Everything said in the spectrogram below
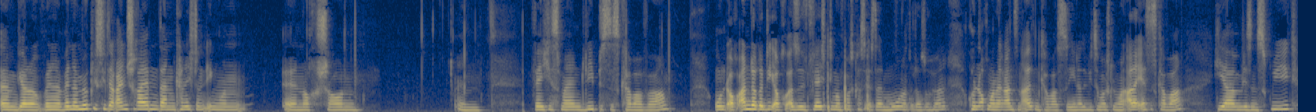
ähm, ja, wenn, wenn da möglichst viele reinschreiben, dann kann ich dann irgendwann äh, noch schauen, ähm, welches mein liebstes Cover war. Und auch andere, die auch, also vielleicht die meinen Podcast erst einen Monat oder so hören, können auch meine ganzen alten Covers sehen. Also wie zum Beispiel mein allererstes Cover. Hier haben wir diesen Squeak,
